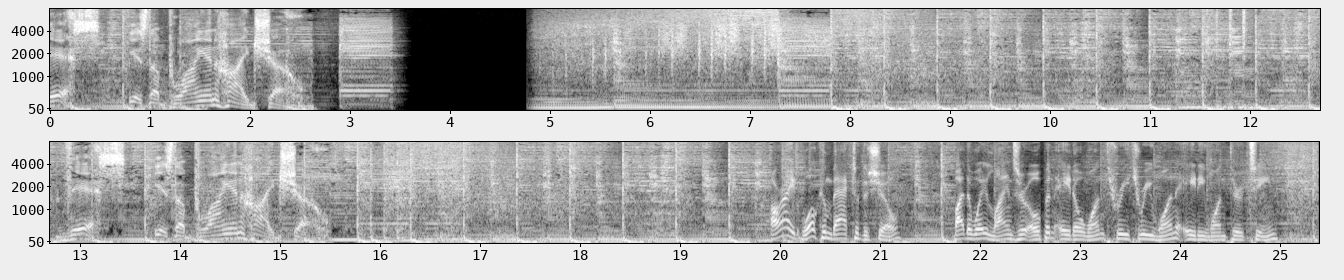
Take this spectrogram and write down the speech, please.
This is The Bryan Hyde Show. This is The Bryan Hyde Show. All right, welcome back to the show. By the way, lines are open 801 331 8113.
